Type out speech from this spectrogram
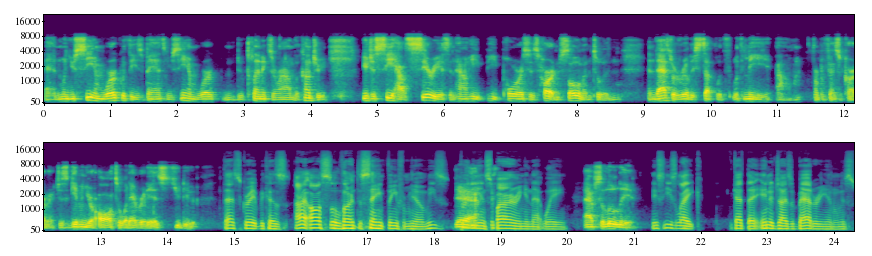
and when you see him work with these bands and you see him work and do clinics around the country, you just see how serious and how he he pours his heart and soul into it. And, and that's what really stuck with with me um, from Professor Carter, just giving your all to whatever it is you do. That's great because I also learned the same thing from him. He's yeah. pretty inspiring in that way. Absolutely. He's he's like got that energizer battery in him. It's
